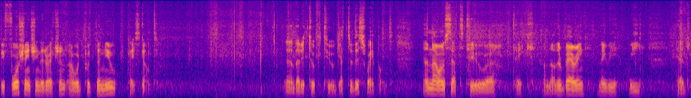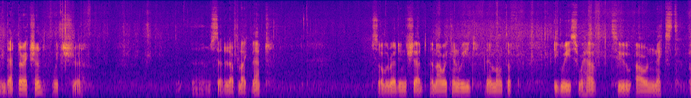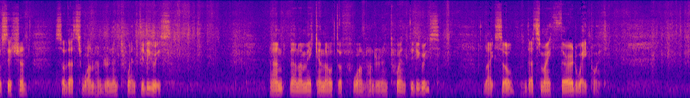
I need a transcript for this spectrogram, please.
Before changing the direction I would put the new pace count uh, that it took to get to this waypoint. And now I'm set to uh, take another bearing. Maybe we head in that direction which uh, uh, set it up like that. So the red in the shed and now we can read the amount of degrees we have to our next position. So that's 120 degrees and then I make a note of 120 degrees like so. That's my third waypoint.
